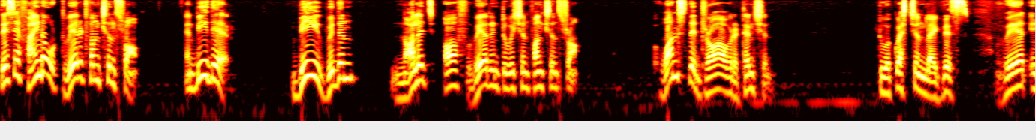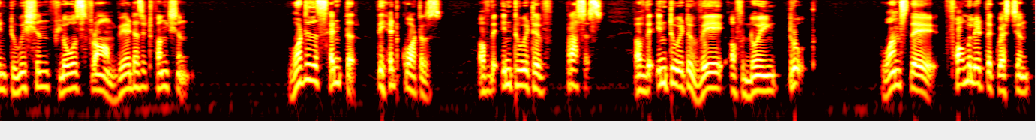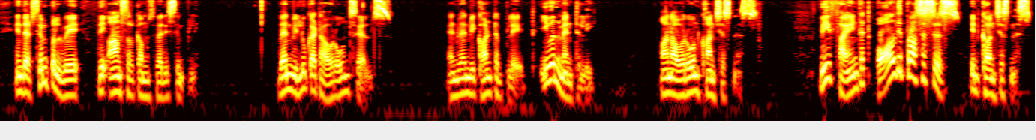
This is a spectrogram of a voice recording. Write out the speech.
They say find out where it functions from and be there. Be within knowledge of where intuition functions from. Once they draw our attention to a question like this, where intuition flows from, where does it function? What is the center, the headquarters of the intuitive process, of the intuitive way of knowing truth? Once they formulate the question in that simple way, the answer comes very simply. When we look at our own selves and when we contemplate, even mentally, on our own consciousness, we find that all the processes in consciousness,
